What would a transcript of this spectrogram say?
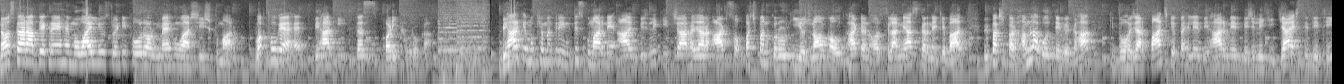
नमस्कार आप देख रहे हैं मोबाइल न्यूज़ 24 और मैं हूँ आशीष कुमार। वक्त हो गया है बिहार की 10 बड़ी खबरों का। बिहार के मुख्यमंत्री नीतीश कुमार ने आज बिजली की 4,855 करोड़ की योजनाओं का उद्घाटन और शिलान्यास करने के बाद विपक्ष पर हमला बोलते हुए कहा कि 2005 के पहले बिहार में बिजली की क्या स्थिति थी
